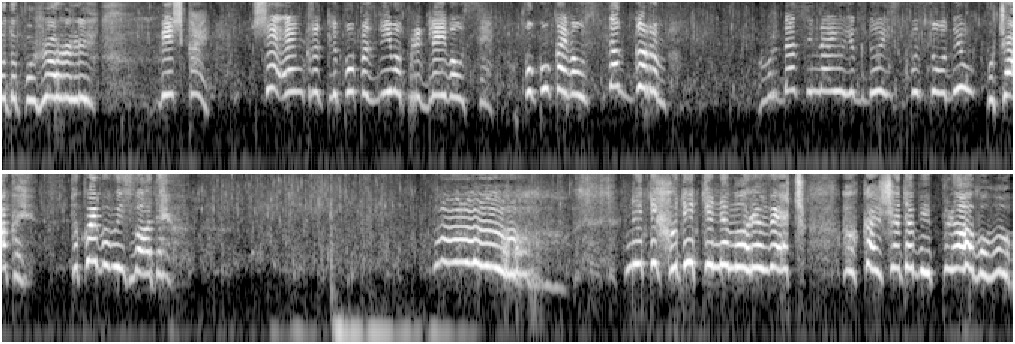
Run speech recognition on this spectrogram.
Bodo požrli. Veš kaj, še enkrat lepo pazljivo preglejva vse. Pokukajva vsak grm. Morda si naj jo je kdo izposodil? Počakaj, takoj bom iz vode. Mm, Niti hoditi ne morem več, kaj še da bi plaval.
